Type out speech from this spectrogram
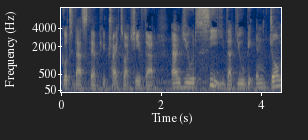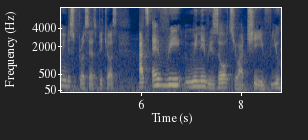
go to that step, you try to achieve that, and you would see that you'll be enjoying this process because at every mini result you achieve, you,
